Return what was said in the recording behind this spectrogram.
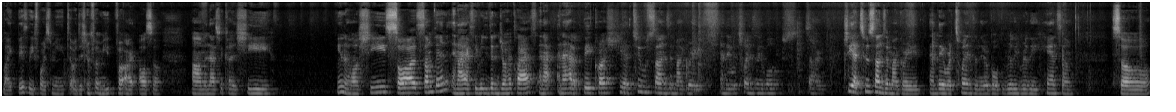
like basically forced me to audition for mu- for art also. Um, and that's because she, you know, she saw something, and I actually really did enjoy her class, and I and I had a big crush. She had two sons in my grade, and they were twins. They were both sorry. She had two sons in my grade, and they were twins, and they were both really, really handsome. So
